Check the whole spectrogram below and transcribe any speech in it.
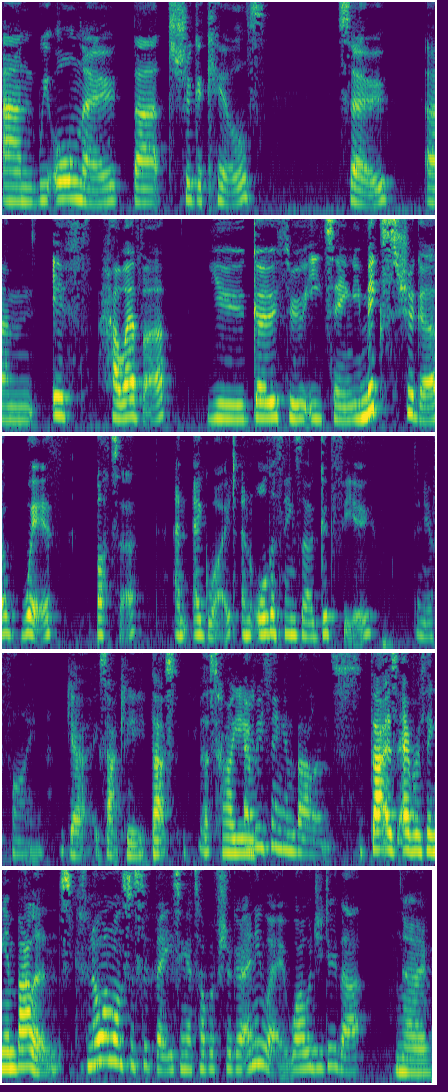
And we all know that sugar kills. So, um, if, however, you go through eating, you mix sugar with butter and egg white and all the things that are good for you, then you're fine. Yeah, exactly. That's that's how you. Everything in balance. that is everything in balance. Because no one wants to sit there eating a tub of sugar anyway. Why would you do that? No,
